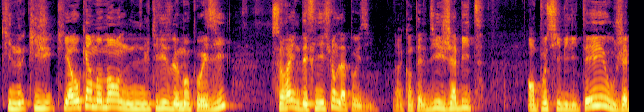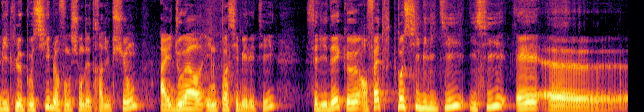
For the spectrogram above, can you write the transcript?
qui, qui, qui à aucun moment n'utilise le mot poésie, serait une définition de la poésie. Hein, quand elle dit j'habite en possibilité ou j'habite le possible en fonction des traductions, I dwell in possibility, c'est l'idée que, en fait, possibility ici est, euh,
